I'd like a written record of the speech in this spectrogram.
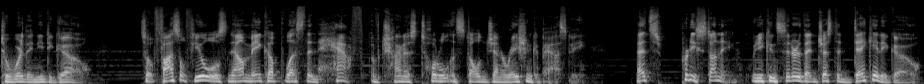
to where they need to go. So fossil fuels now make up less than half of China's total installed generation capacity. That's pretty stunning when you consider that just a decade ago,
